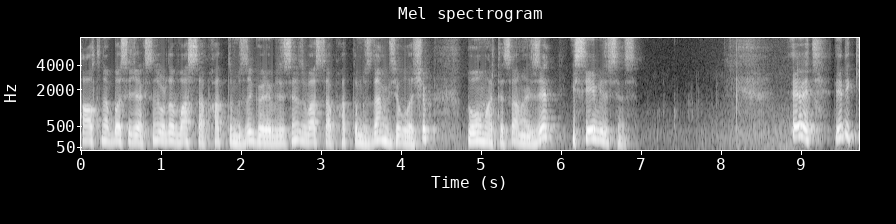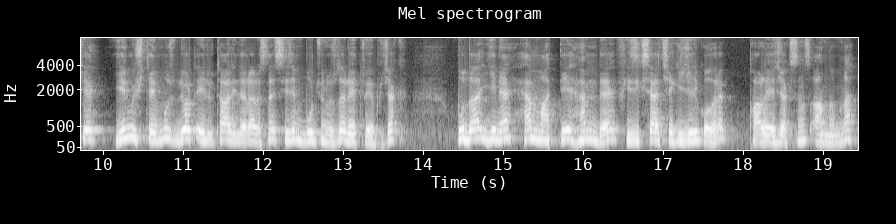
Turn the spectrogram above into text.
Altına basacaksınız. Orada WhatsApp hattımızı görebilirsiniz. WhatsApp hattımızdan bize ulaşıp doğum haritası analizi isteyebilirsiniz. Evet dedik ki 23 Temmuz 4 Eylül tarihleri arasında sizin burcunuzda retro yapacak. Bu da yine hem maddi hem de fiziksel çekicilik olarak parlayacaksınız anlamına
